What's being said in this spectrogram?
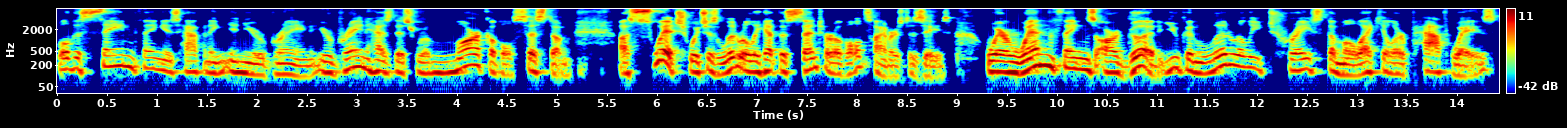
Well, the same thing is happening in your brain. Your brain has this remarkable system, a switch, which is literally at the center of Alzheimer's disease, where when things are good, you can literally trace the molecular pathways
